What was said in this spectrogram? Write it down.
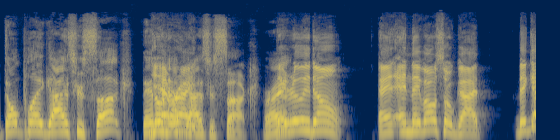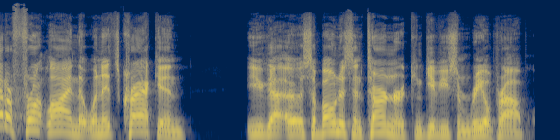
Don't play guys who suck. They don't Yeah, have right. guys who suck, right? They really don't. And and they've also got they got a front line that when it's cracking, you got uh, Sabonis and Turner can give you some real problems.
